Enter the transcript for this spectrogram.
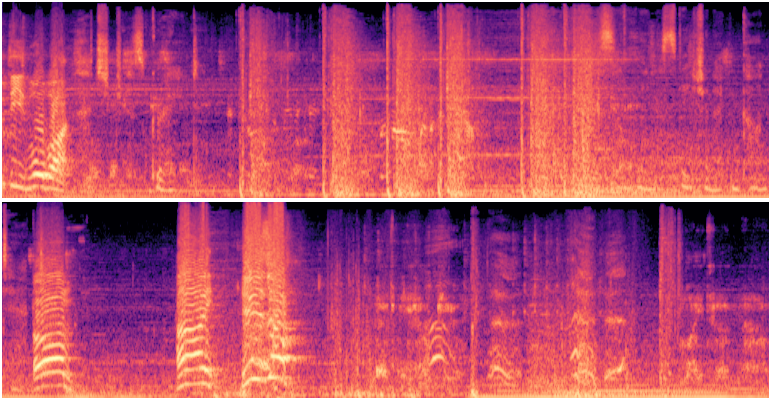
Shoot these robots! That's just great. Internal communications. Limit on limited. Yeah. There's someone in the station I can contact. Um! Hi! Here's up! Let me help you. My turn now.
